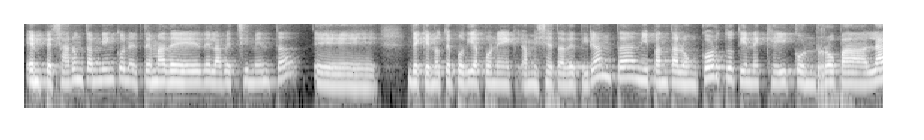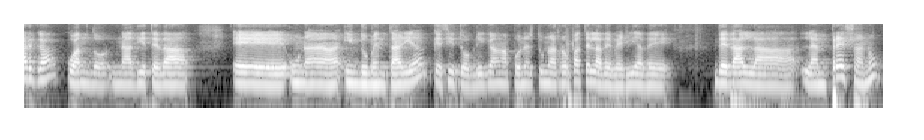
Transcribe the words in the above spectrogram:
Empezaron también con el tema de, la vestimenta, eh, de que no te podía poner camiseta de tiranta ni pantalón corto, tienes que ir con ropa larga cuando nadie te da eh, una indumentaria, que si te obligan a ponerte una ropa te la debería de, dar la, empresa, ¿no?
